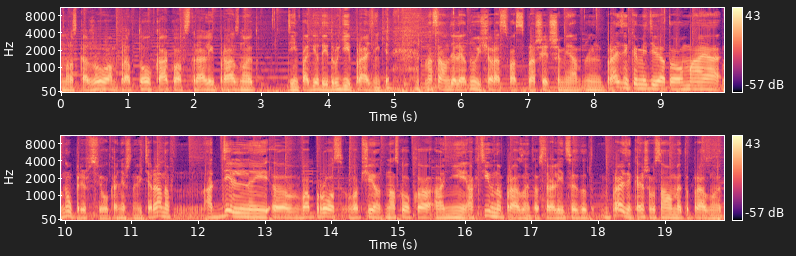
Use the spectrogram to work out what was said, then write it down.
расскажу вам про то, как в Австралии празднуют День Победы и другие праздники. На самом деле, ну, еще раз вас с прошедшими праздниками 9 мая. Ну, прежде всего, конечно, ветеранов. Отдельный э, вопрос вообще, насколько они активно празднуют, австралийцы, этот праздник. Конечно, в основном это празднуют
